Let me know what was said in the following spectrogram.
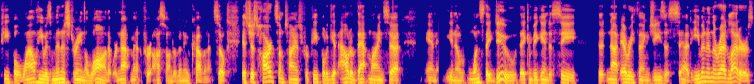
people while he was ministering the law that were not meant for us under the new covenant. So it's just hard sometimes for people to get out of that mindset. And, you know, once they do, they can begin to see that not everything Jesus said, even in the red letters,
